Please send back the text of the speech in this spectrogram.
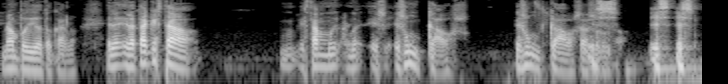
No han podido tocarlo. El, el ataque está. está muy, es, es, un caos. Es un caos absoluto. Es, es,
